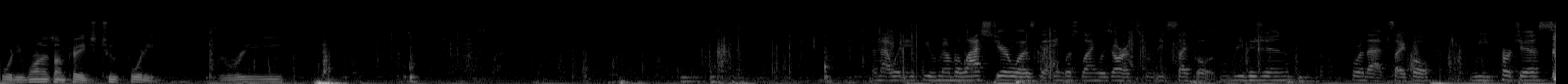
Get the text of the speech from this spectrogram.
forty-one is on page two forty-three. And that would, if you remember, last year was the English language arts recycle, revision for that cycle. We purchased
